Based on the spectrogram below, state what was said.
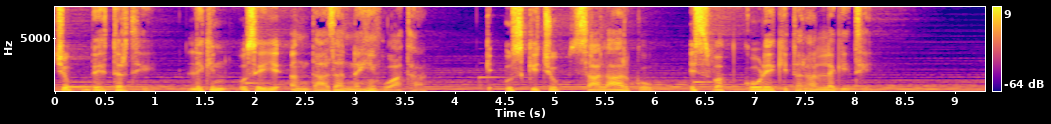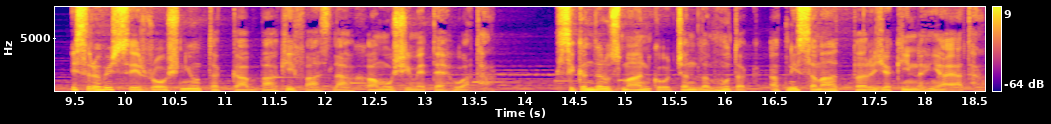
چپ بہتر تھی، لیکن اسے یہ اندازہ نہیں ہوا تھا کہ اس کی چپ سالار کو اس وقت کوڑے کی طرح لگی تھی۔ اس روش سے روشنیوں تک کا باقی فاصلہ خاموشی میں طے ہوا تھا۔ سکندر عثمان کو چند لمحوں تک اپنی سماعت پر یقین نہیں آیا تھا۔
